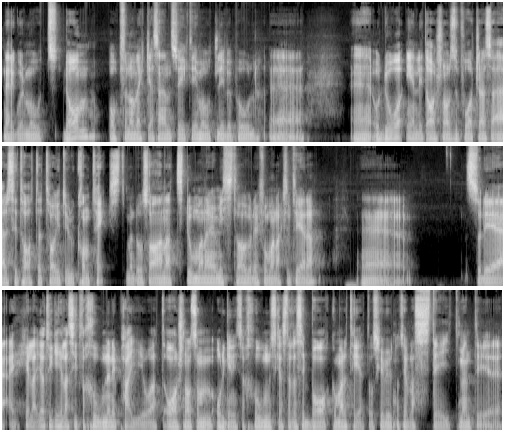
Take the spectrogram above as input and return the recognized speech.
när det går emot dem och för någon vecka sedan så gick det emot Liverpool. Eh, eh och då, enligt Arsenal-supportrar, så är citatet taget ur kontext. Men då sa han att domarna gör misstag och det får man acceptera. Eh, så det är hela, jag tycker hela situationen är pajig och att Arsenal som organisation ska ställa sig bakom Arteta och skriva ut något jävla statement. Är,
